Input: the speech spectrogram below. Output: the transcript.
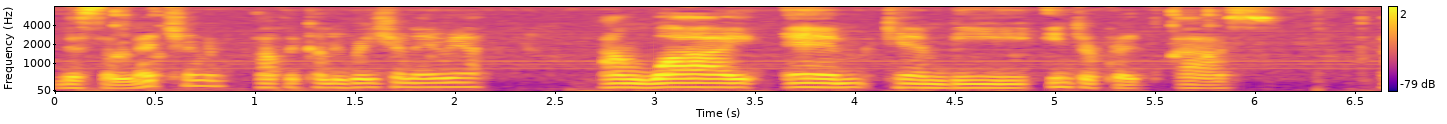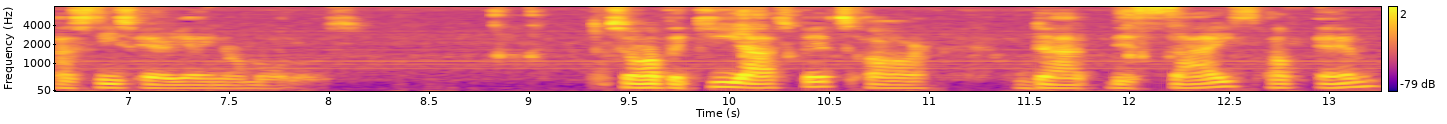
the selection of the calibration area and why M can be interpreted as, as this area in our models. Some of the key aspects are that the size of M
